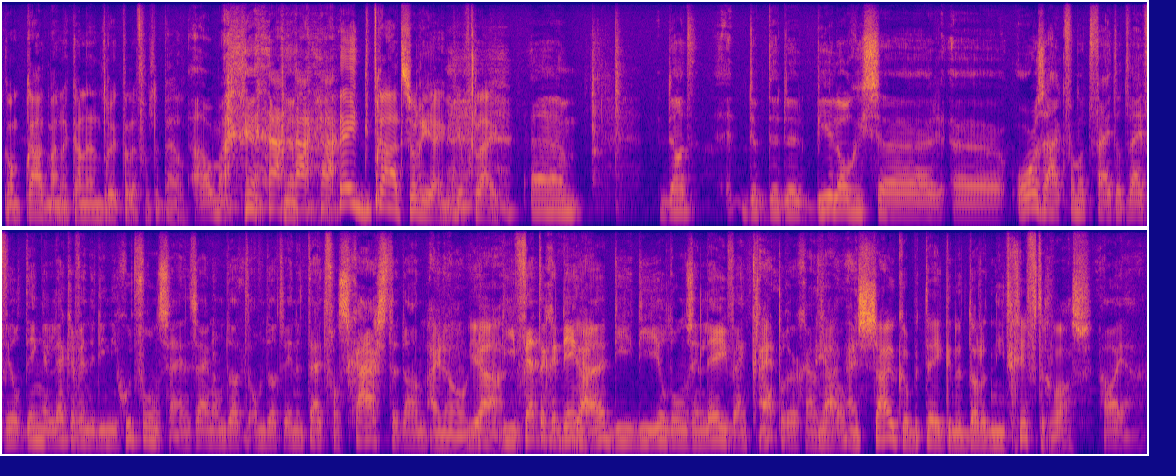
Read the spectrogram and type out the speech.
Kom, praat maar, dan kan druk wel even op de bel. Oh, maar. Nee, praat, sorry Henk, je hebt gelijk. Ehm, dat de, de, de biologische eh, oorzaak van het feit dat wij veel dingen lekker vinden die niet goed voor ons zijn, zijn omdat, omdat we in een tijd van schaarste dan. I know, ja. Die vettige dingen, Ja. die, die hielden ons in leven en knapperig en, ja, zo. en suiker betekende dat het niet giftig was. oh ja.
